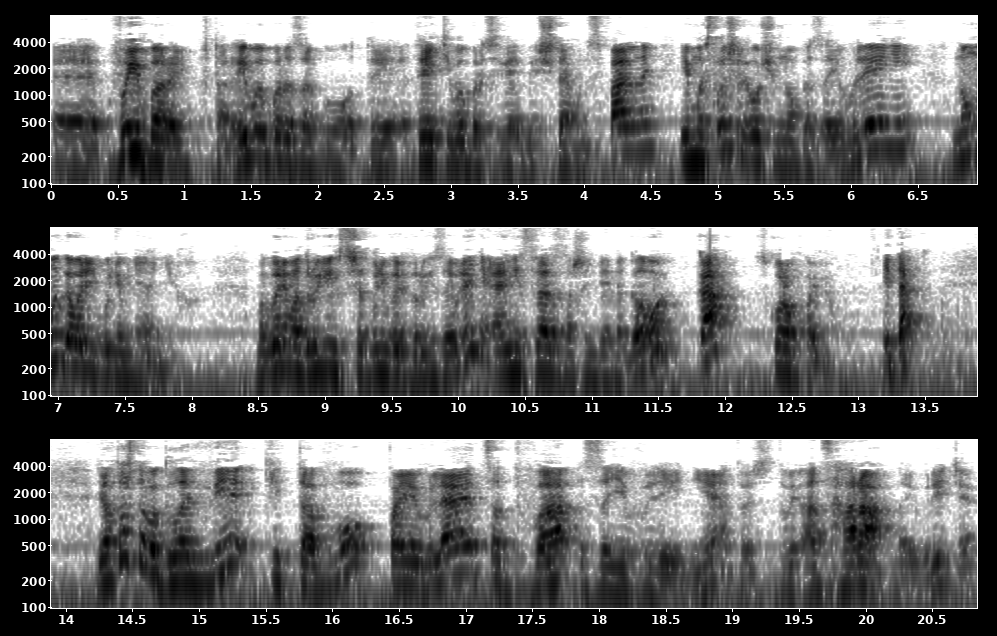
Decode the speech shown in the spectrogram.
э, выборы, вторые выборы за год, три, третий выбор себя считаем муниципальный, и мы слышали очень много заявлений, но мы говорить будем не о них. Мы говорим о других, сейчас будем говорить о других заявлениях, и они связаны с нашей недельной головой. Как? Скоро мы поймем. Итак, Дело в том, что во главе Китово появляется два заявления, то есть ацгара на иврите,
